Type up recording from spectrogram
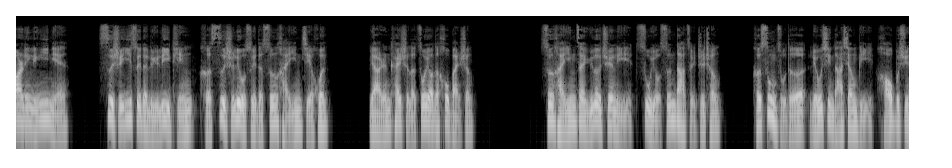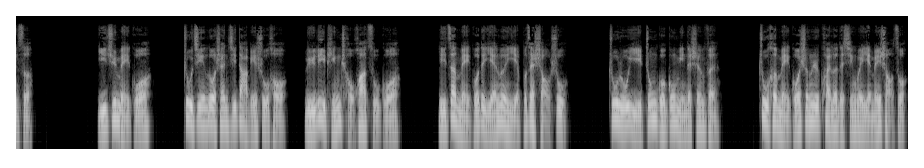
二零零一年，四十一岁的吕丽萍和四十六岁的孙海英结婚，俩人开始了作妖的后半生。孙海英在娱乐圈里素有“孙大嘴”之称，和宋祖德、刘信达相比毫不逊色。移居美国，住进洛杉矶大别墅后，吕丽萍丑化祖国、礼赞美国的言论也不在少数，诸如以中国公民的身份祝贺美国生日快乐的行为也没少做。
